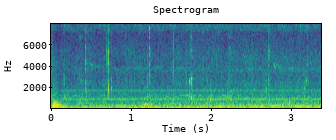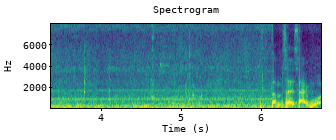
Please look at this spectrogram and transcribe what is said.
อืมตำไส้สายบัว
